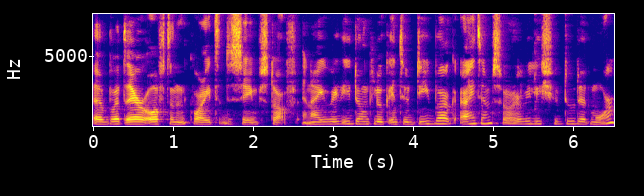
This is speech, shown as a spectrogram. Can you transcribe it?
Uh, but they're often quite the same stuff, and I really don't look into debug items, so I really should do that more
